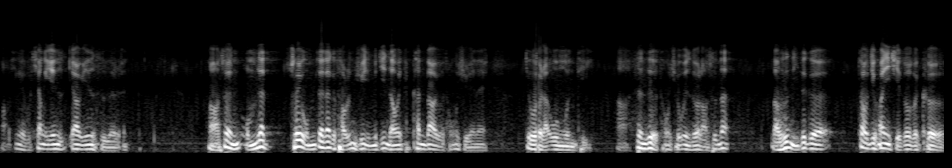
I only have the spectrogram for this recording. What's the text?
啊，因为像淹要淹死的人啊，所以我们在所以我们在那个讨论区里面经常会看到有同学呢，就会来问问题啊，甚至有同学问说：“老师，那老师你这个造句翻译写作的课，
